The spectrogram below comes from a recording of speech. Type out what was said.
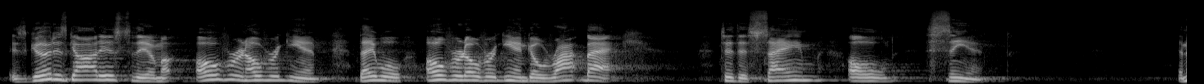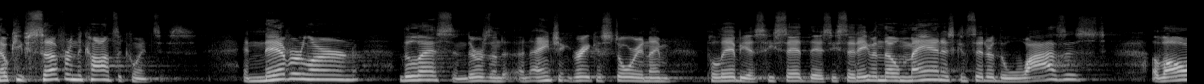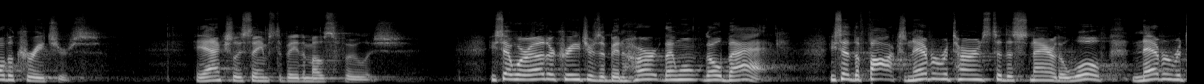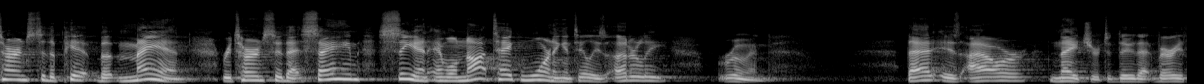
as good as God is to them over and over again, they will over and over again go right back to this same old sin. And they'll keep suffering the consequences and never learn the lesson. There was an, an ancient Greek historian named Polybius. He said this He said, Even though man is considered the wisest of all the creatures, he actually seems to be the most foolish. He said, Where other creatures have been hurt, they won't go back. He said, The fox never returns to the snare, the wolf never returns to the pit, but man returns to that same sin and will not take warning until he's utterly ruined. That is our nature to do that very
